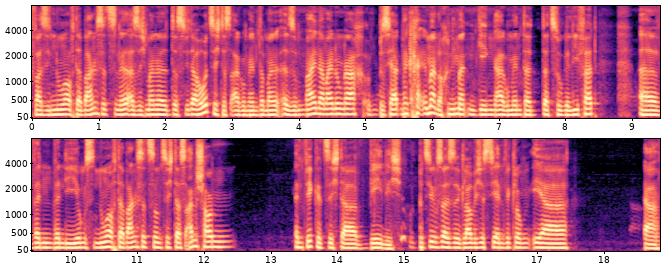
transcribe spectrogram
quasi nur auf der Bank sitzen. Ne? Also ich meine, das wiederholt sich das Argument. Also meiner Meinung nach, und bisher hat mir immer noch niemand ein Gegenargument da, dazu geliefert, äh, wenn, wenn die Jungs nur auf der Bank sitzen und sich das anschauen, entwickelt sich da wenig. Beziehungsweise, glaube ich, ist die Entwicklung eher ja,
